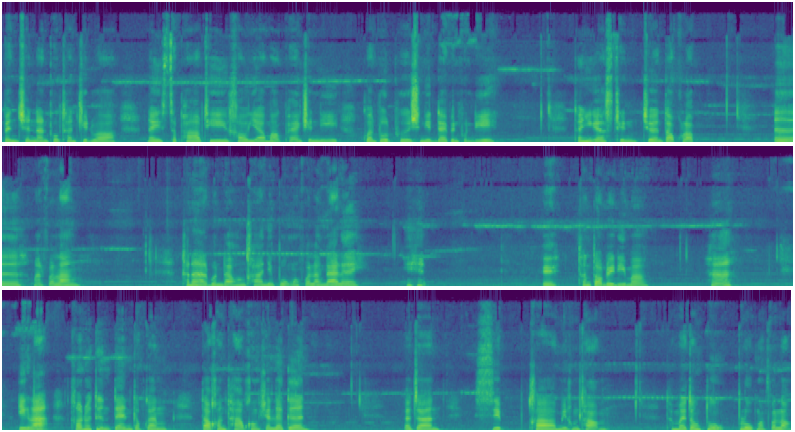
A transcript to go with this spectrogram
เป็นเช่นนั้นพวกท่านคิดว่า ในสภาพที่เข้ายากหมากแพงเช่นนี้ ควรปลูกพืชชนิดใดเป็นผลดี ท่านหญิงแอสตินเชิญตอบครับ เออหมันฝรั่ง ขนาดบนดาวอังคารยังปลูกหมันฝรั่งได้เลย เอ๊ะ ท่านตอบได้ดีมากฮะอีกละ เขาดูตื่นเต้นกับการตอบคำถามของฉันเหลือเกิน อาจารย์ซิปข้ามีคำถาม ทำไมต้องปลูกปลูกมันฝรั่ง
